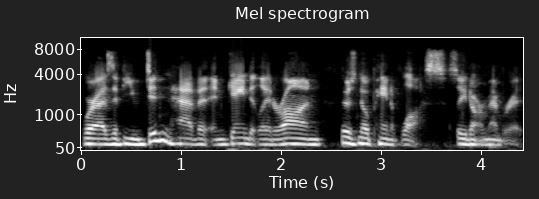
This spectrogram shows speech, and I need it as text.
Whereas if you didn't have it and gained it later on, there's no pain of loss, so you don't remember it.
